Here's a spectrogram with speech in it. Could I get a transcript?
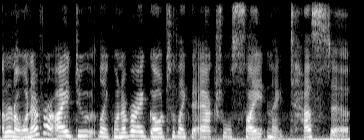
I don't know, whenever I do, like, whenever I go to, like, the actual site and I test it,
